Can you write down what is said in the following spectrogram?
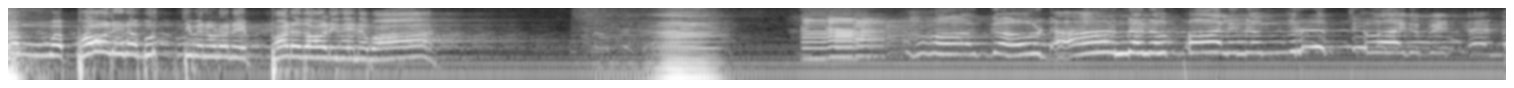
ನಮ್ಮ ಪಾಲಿನ ಮೃತ್ಯುವಿನೊಡನೆ ಪಡೆದಾಡಿದೇನವಾ? ಗೌಡ, ನನ್ನ ಪಾಲಿನ ಮೃತ್ಯುವಾಗಿ ಬಿಟ್ಟಣ್ಣ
